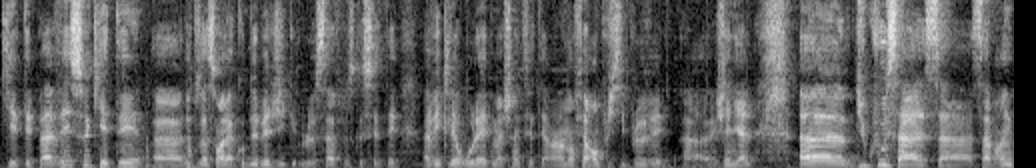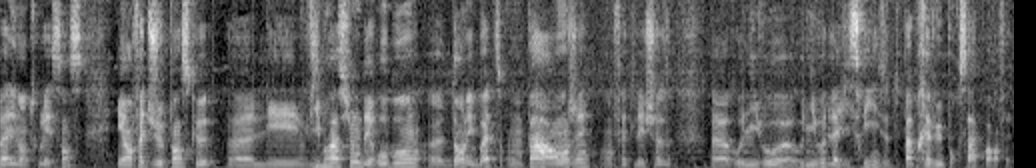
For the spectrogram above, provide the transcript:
qui était pavé. Ceux qui étaient, de toute façon, à la Coupe de Belgique le savent, parce que c'était avec les roulettes, machin, etc. Un enfer. En plus, il pleuvait. génial. du coup, ça, ça, ça brinque dans tous les sens. Et en fait, je pense que les vibrations des robots dans les boîtes n'ont pas arrangé, en fait, les choses. Euh, au, niveau, au niveau de la visserie. C'était pas prévu pour ça, quoi, en fait.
